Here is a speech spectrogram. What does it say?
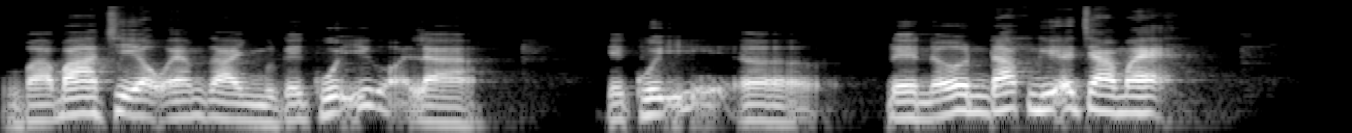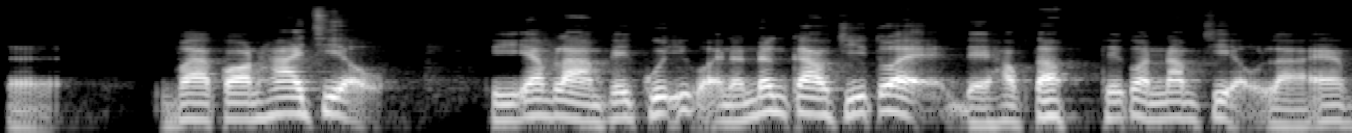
Và 3 triệu em dành một cái quỹ gọi là cái quỹ ờ, đền ơn đáp nghĩa cha mẹ. Và còn 2 triệu thì em làm cái quỹ gọi là nâng cao trí tuệ để học tập. Thế còn 5 triệu là em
